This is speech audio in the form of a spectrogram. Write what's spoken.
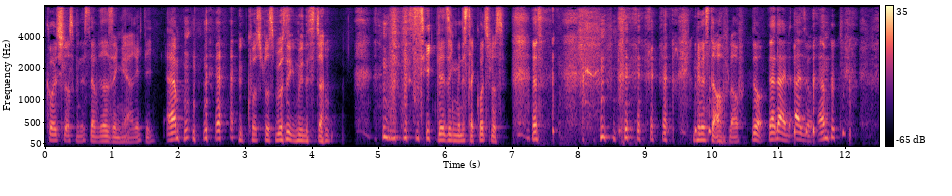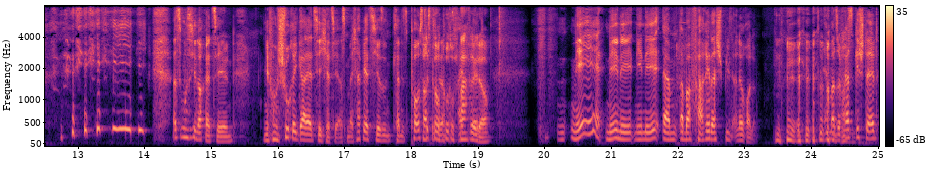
Kurzschlussminister Wirsing, ja, richtig. Ähm, Kurzschluss Börsing Minister. Wirsing-Minister Kurzschluss. Das- Ministerauflauf. So, nein, nein, also. Ähm, was muss ich noch erzählen? Vom Schuhregal erzähle ich jetzt erstmal. Ich habe jetzt hier so ein kleines Post. Hast du noch tote Fahrräder? Nee, nee, nee, nee, nee, ähm, aber Fahrräder spielen eine Rolle. Wir haben also festgestellt,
